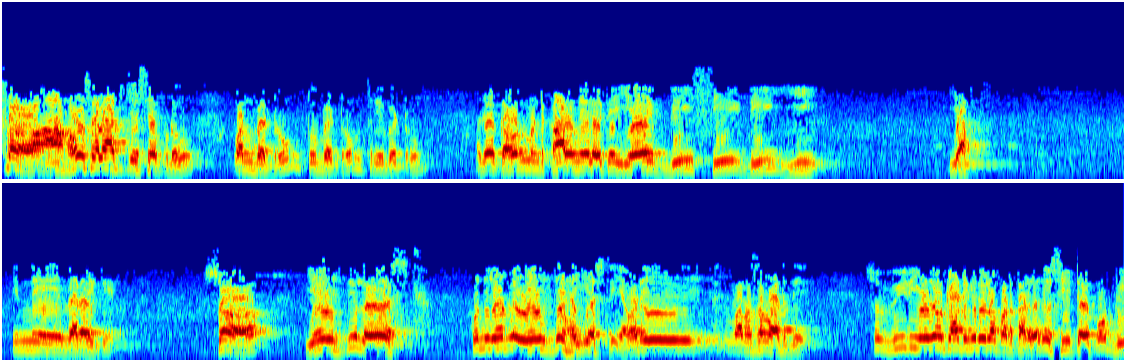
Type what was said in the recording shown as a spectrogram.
so ఆ హౌస్ అలాట్ చేసేప్పుడు one bedroom two bedroom three bedroom అదే గవర్నమెంట్ కాలనీలు అయితే A B C D E F ఇన్ని వెరైటీలు. So A is the lowest కొన్ని చోట్ల ఏ ఇస్ ది హయ్యెస్ట్ ఎవడి వరస వాడిది? సో వీడు ఏదో కేటగిరీలో పడతాడు. ఏదో సి టైపో బి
